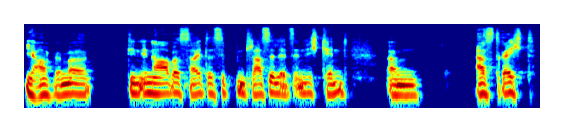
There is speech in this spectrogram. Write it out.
ja, wenn man den Inhaber seit der siebten Klasse letztendlich kennt, ähm, erst recht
